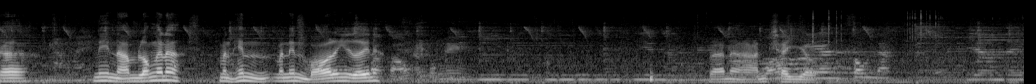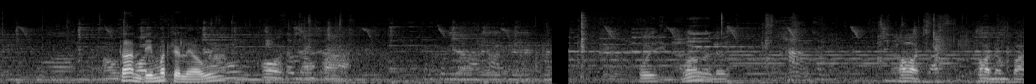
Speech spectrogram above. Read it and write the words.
เออนี่น้ำลงแล้วนะมันเห็นมันเห็นบ่ออะไรอย่างนี้เลยนะ ร้านอาหารชัยโยท่านที่มัดจะแล้วเว้ยโอ้ยว่าไปเลยทอดทอดน้ำปลา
